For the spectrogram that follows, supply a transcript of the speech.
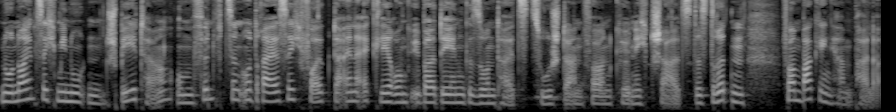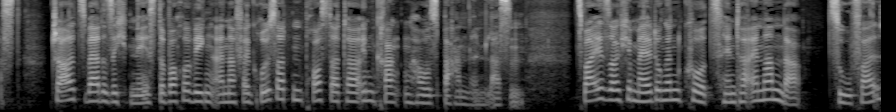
Nur 90 Minuten später, um 15.30 Uhr, folgte eine Erklärung über den Gesundheitszustand von König Charles III. vom Buckingham-Palast. Charles werde sich nächste Woche wegen einer vergrößerten Prostata im Krankenhaus behandeln lassen. Zwei solche Meldungen kurz hintereinander. Zufall?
